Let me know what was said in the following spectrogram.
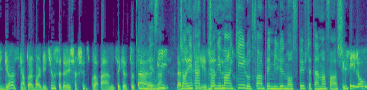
qui, gosse quand t'as un barbecue, c'est d'aller chercher du propane. Tu sais que tout le temps, Ah, mais oui, ça. la J'en ai, rat- j'en ai manqué l'autre fois en plein milieu de mon souper, j'étais tellement fâchée. C'est lourd.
